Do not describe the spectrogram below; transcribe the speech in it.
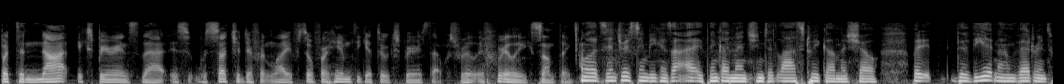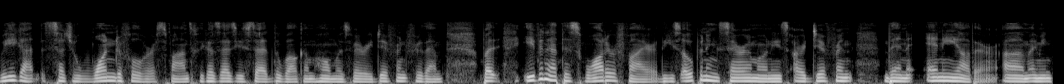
but to not experience that is was such a different life. So for him to get to experience that was really really something. Well, it's interesting because I, I think I mentioned it last week on the show, but it, the Vietnam veterans, we got such a wonderful response because, as you said, the welcome home was very different for them. But even at this water fire, these opening ceremonies are different than any other. Um, I mean,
